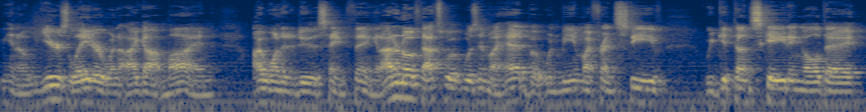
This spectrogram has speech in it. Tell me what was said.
you know, years later when I got mine, I wanted to do the same thing. And I don't know if that's what was in my head, but when me and my friend Steve, we'd get done skating all day,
